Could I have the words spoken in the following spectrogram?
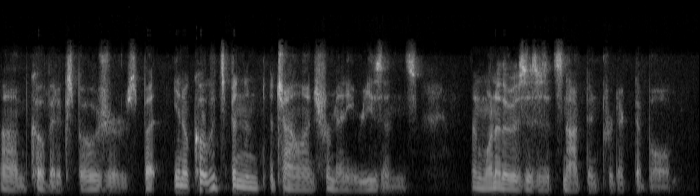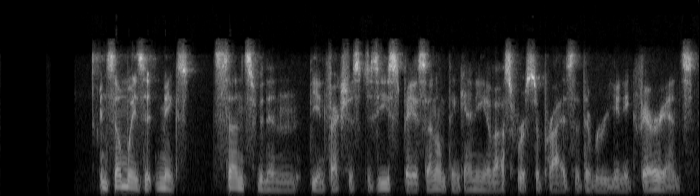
um, COVID exposures. But you know, COVID's been a challenge for many reasons, and one of those is it's not been predictable. In some ways, it makes sense within the infectious disease space. I don't think any of us were surprised that there were unique variants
